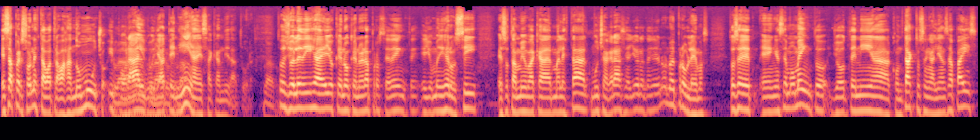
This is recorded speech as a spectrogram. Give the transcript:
esa persona estaba trabajando mucho y por Claro, algo ya tenía claro. esa candidatura. Entonces yo le dije a ellos que no, que no era procedente. Ellos me dijeron, sí, eso también va a caer malestar. Muchas gracias, Jonathan. Yo, no, no hay problemas. Entonces, en ese momento yo tenía contactos en Alianza País,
